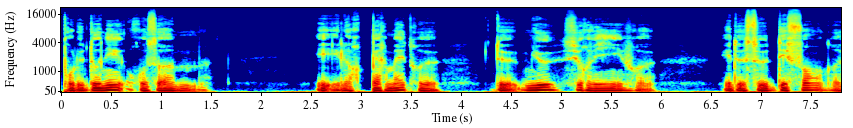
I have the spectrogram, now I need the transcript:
pour le donner aux hommes et leur permettre de mieux survivre, et de se défendre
